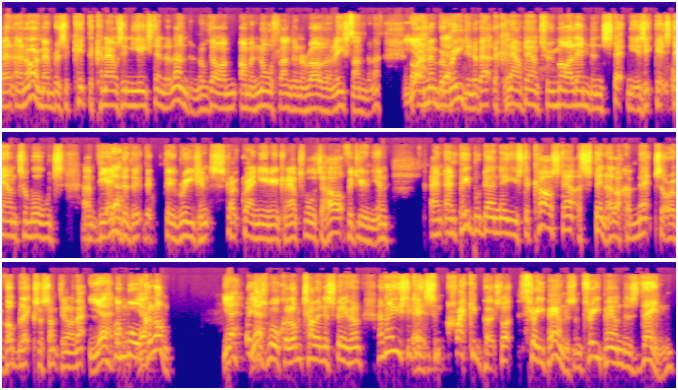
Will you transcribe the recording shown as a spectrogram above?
And, and, I remember as a kid, the canals in the East End of London, although I'm, I'm a North Londoner rather than East Londoner. Yeah, I remember yeah. reading about the canal down through Mile End and Stepney as it gets down towards um, the end of the, the, the Regent's Stroke Grand Union Canal towards the Hertford Union. And, and people down there used to cast out a spinner like a Mepps or a Voblex or something like that yeah, and walk along. Yeah, they yeah. just walk along, towing the spinning around, and they used to get yeah. some cracking perch, like three pounders, and three pounders then.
